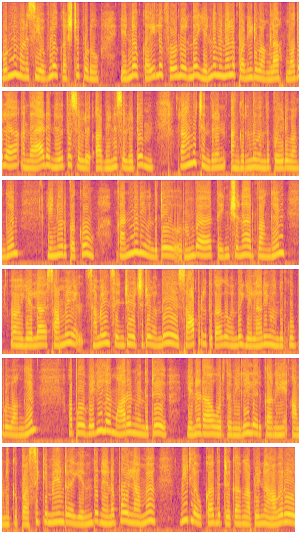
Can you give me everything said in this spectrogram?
பொண்ணு மனசு எவ்வளோ கஷ்டப்படும்? என்ன கையில் ஃபோன் இருந்தால் என்ன வேணாலும் பண்ணிடுவாங்களா? முதல்ல அந்த ஆடை நிறுத்த சொல்லு அப்படின்னு சொல்லிட்டு ராமச்சந்திரன் அங்கேருந்து வந்து போயிடுவாங்க. இன்னொரு பக்கம் கண்மணி வந்துட்டு ரொம்ப டென்ஷனாக இருப்பாங்க. எல்லா சமையல் சமையல் செஞ்சு வச்சுட்டு வந்து சாப்பிட்றதுக்காக வந்து எல்லாரையும் வந்து கூப்பிடுவாங்க. அப்போது வெளியில் மாறன் வந்துட்டு என்னடா ஒருத்தன் வெளியில் இருக்கானே அவனுக்கு பசிக்குமேன்ற எந்த நினப்பும் இல்லாமல் வீட்டில் உட்காந்துட்டு இருக்காங்க அப்படின்னு அவர்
